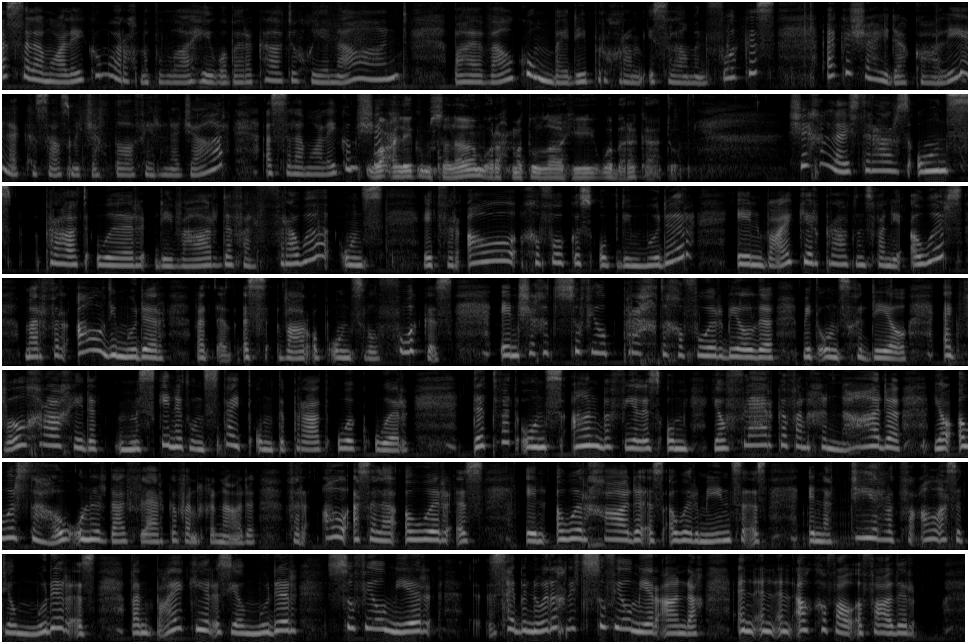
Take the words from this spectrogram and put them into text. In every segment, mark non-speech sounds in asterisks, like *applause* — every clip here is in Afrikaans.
Assalamu alaykum wa rahmatullahi wa barakatuh. Goeienaand. Baie welkom by die program Islam in Fokus. Ek is Shahida Kali en ek gesels met Sheikh Dafir Najjar. Assalamu alaykum Sheikh. Wa alaykum salaam wa rahmatullahi wa barakatuh. Sheikh en luisteraars, ons praat oor die waarde van vroue. Ons het veral gefokus op die moeder en baie keer praat ons van die ouers, maar veral die moeder wat is waarop ons wil fokus. En sy het soveel pragtige voorbeelde met ons gedeel. Ek wil graag hê dat miskien het ons tyd om te praat ook oor dit wat ons aanbeveel is om jou vlerke van genade, jou ouers te hou onder daai vlerke van genade, veral as hulle ouer is en ouergade is, ouer mense is en natuurlik veral as dit jou moeder is, want baie keer is jou moeder soveel meer sy benodig net soveel meer aandag in in in elk geval 'n vader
